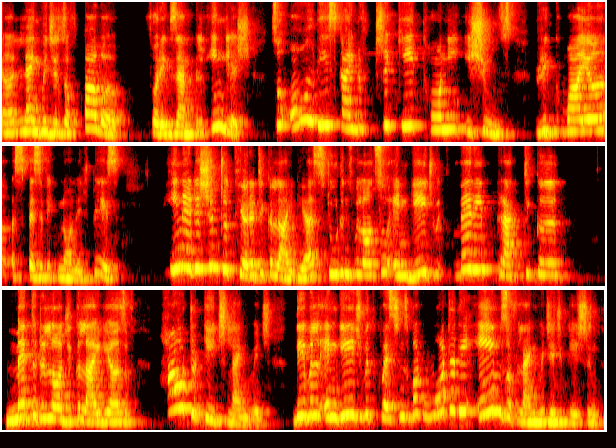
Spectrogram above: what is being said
uh, languages of power, for example, English. So all these kind of tricky, thorny issues require a specific knowledge base. In addition to theoretical ideas, students will also engage with very practical methodological ideas of how to teach language. They will engage with questions about what are the aims of language education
